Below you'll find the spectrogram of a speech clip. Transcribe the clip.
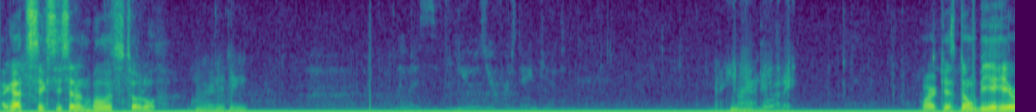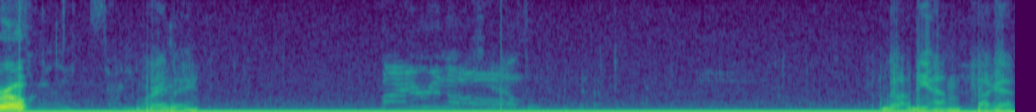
I got 67 bullets total. Where did he? Louis, use your first aid kit. You better get down here, buddy. Marcus, don't be a hero. Really starting to Where is he? Fire in the hole! I'm going to the end. Fuck it.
